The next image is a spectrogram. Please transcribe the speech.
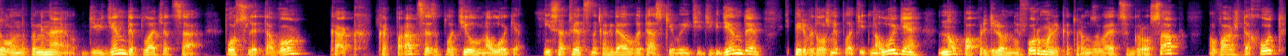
то, напоминаю, дивиденды платятся после того, как корпорация заплатила налоги. И, соответственно, когда вы вытаскиваете дивиденды, теперь вы должны платить налоги, но по определенной формуле, которая называется gross up, ваш доход,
